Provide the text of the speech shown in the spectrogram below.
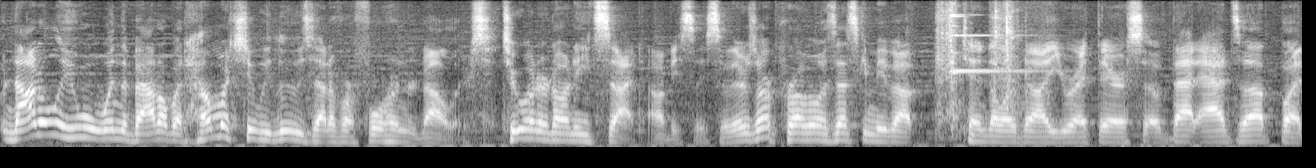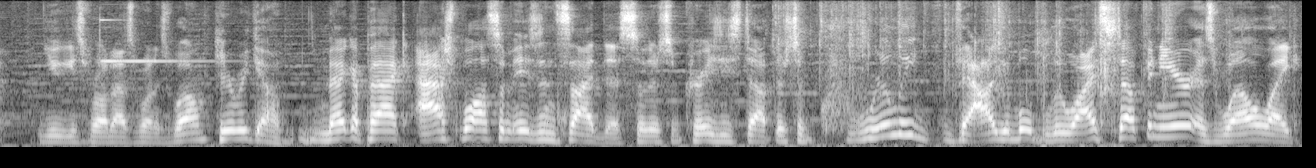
not only who will win the battle, but how much did we lose out of our $400? 200 on each side, obviously. So there's our promos. That's to be about $10 value right there, so that adds up, but Yugi's World has one as well. Here we go. Mega Pack. Ash Blossom is inside this, so there's some crazy stuff. There's some really valuable Blue Eye stuff in here as well, like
